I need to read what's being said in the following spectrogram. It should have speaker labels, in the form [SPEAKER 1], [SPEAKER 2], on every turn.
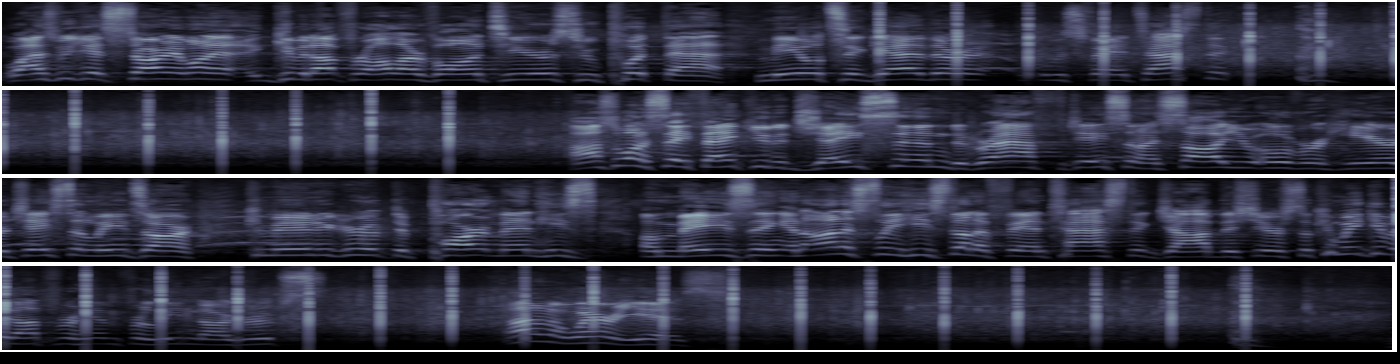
[SPEAKER 1] Well, as we get started, I want to give it up for all our volunteers who put that meal together. It was fantastic. I also want to say thank you to Jason DeGraff. Jason, I saw you over here. Jason leads our community group department. He's amazing. And honestly, he's done a fantastic job this year. So, can we give it up for him for leading our groups? I don't know where he is.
